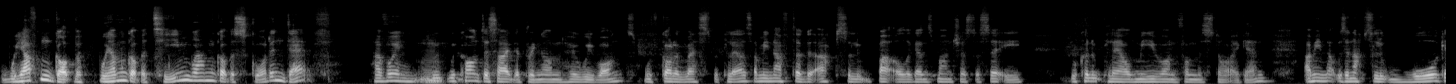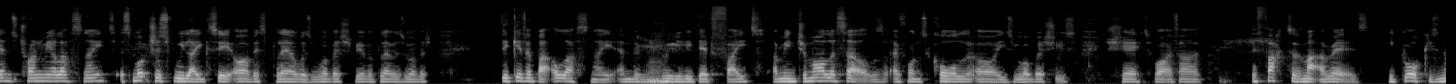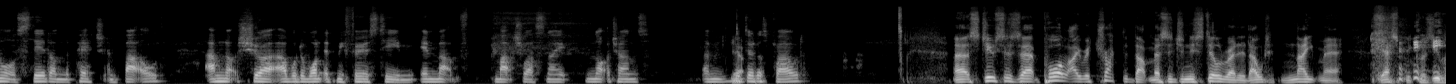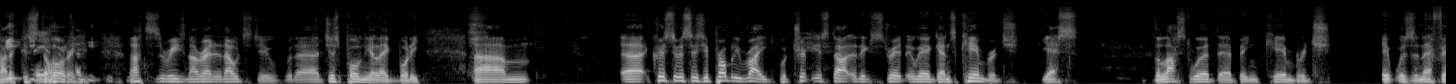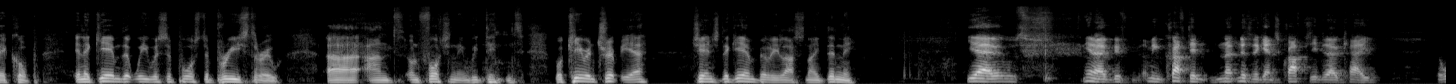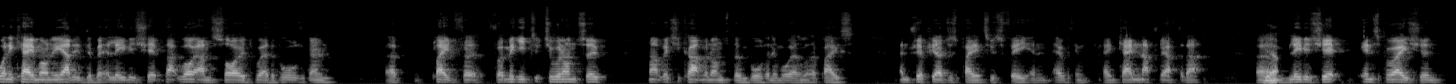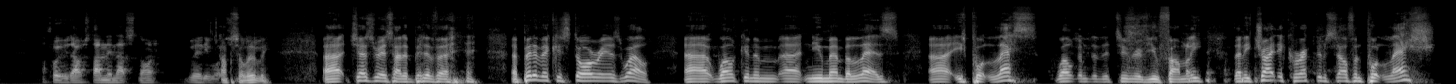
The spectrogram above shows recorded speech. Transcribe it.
we haven't got the we haven't got the team. We haven't got the squad in depth, have we? We, mm. we can't decide to bring on who we want. We've got to rest the players. I mean, after the absolute battle against Manchester City, we couldn't play Almiron from the start again. I mean, that was an absolute war against Tranmere last night. As much as we like say, oh, this player was rubbish, the other player was rubbish. They give a battle last night, and they mm. really did fight. I mean, Jamal Lascelles, everyone's calling, oh, he's rubbish, he's shit, whatever. The fact of the matter is, he broke his nose, stayed on the pitch, and battled. I'm not sure I would have wanted my first team in that match last night. Not a chance. And they Yep. did us proud. Uh, Stu says, uh, Paul, I retracted that message and you still read it out. Nightmare. Yes, because you had a story. That's the reason I read it out, Stu. But uh, just pulling your leg, buddy. Um, uh, Christopher says, You're probably right, but Trippier started it straight away against Cambridge. Yes. The last word there being Cambridge. It was an FA Cup in a game that we were supposed to breeze through. Uh, and unfortunately, we didn't. But Kieran Trippier changed the game, Billy, last night, didn't he? Yeah, it was. You know, I mean, Krafth didn't nothing against Krafth because he did okay, but when he came on, he added a bit of leadership. That right hand side where the balls were going, uh, played for for Miggy to, to run onto. Matt Ritchie can't run onto them balls anymore. He hasn't got the pace, and Trippier just played it to his feet, and everything came- came naturally after that. Um, Yeah. Leadership, inspiration. I thought he was outstanding last night. Really was. Absolutely. Uh, Cesre's had a bit of a a bit of a story as well. Uh, welcome him, uh, new member Les. Uh, he's put less. Welcome to the Toon Review family. then he tried to correct himself and put lesh,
